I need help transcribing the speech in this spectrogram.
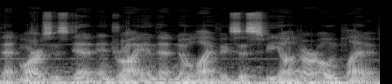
that Mars is dead and dry and that no life exists beyond our own planet.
